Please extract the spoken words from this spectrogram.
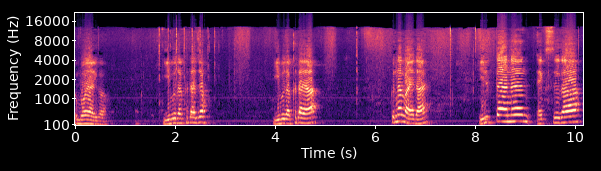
그럼 뭐야, 이거? 2보다 크다죠? 2보다 크다야. 끝난 거 아니다. 일단은 x가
